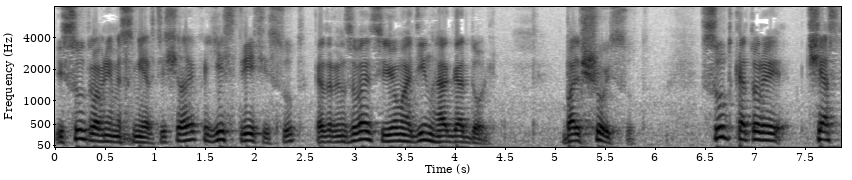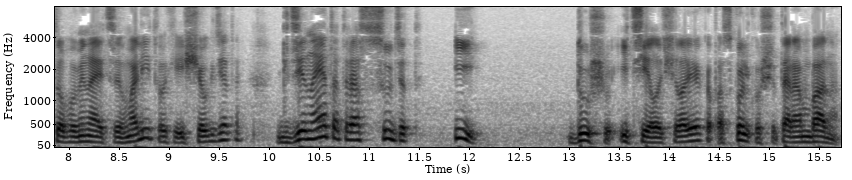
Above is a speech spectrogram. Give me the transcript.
и суд во время смерти человека, есть третий суд, который называется Йом-1 Гагадоль, большой суд. Суд, который часто упоминается в молитвах и еще где-то, где на этот раз судят и душу и тело человека, поскольку Шитарамбана,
